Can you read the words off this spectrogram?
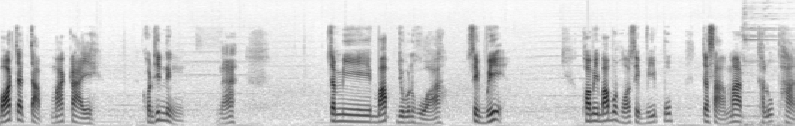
บอสจะจับม้าไกล คนที่1นะ จะมีบัฟอยู่บนหัว10วิ พอมีบัฟบนหัว10วิปุ๊บ จะสามารถทะลุผ่าน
